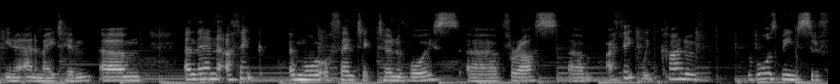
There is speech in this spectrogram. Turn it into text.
you know animate him. Um, and then I think a more authentic tone of voice uh, for us. Um, I think we kind of we've always been sort of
